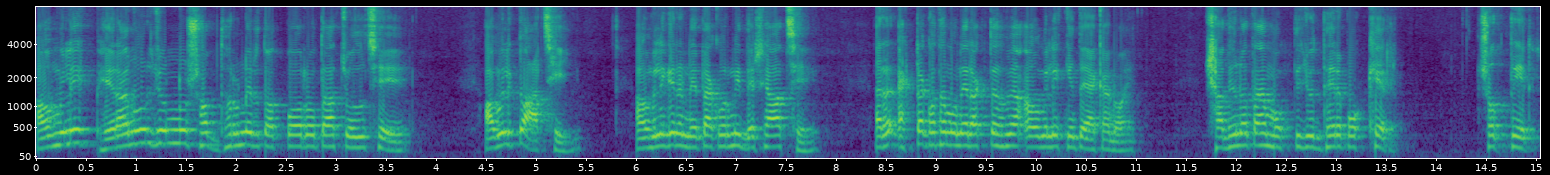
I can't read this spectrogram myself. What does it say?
আওয়ামী লীগ ফেরানোর জন্য সব ধরনের তৎপরতা চলছে। আওয়ামী লীগ তো আছেই। আওয়ামী লীগের নেতাকর্মী দেশে আছে। আর একটা কথা মনে রাখতে হবে, আওয়ামী লীগ কিন্তু একা নয়। স্বাধীনতা মুক্তিযুদ্ধের পক্ষের শক্তির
